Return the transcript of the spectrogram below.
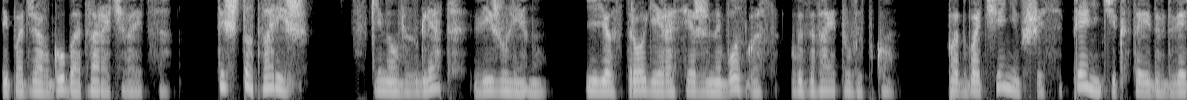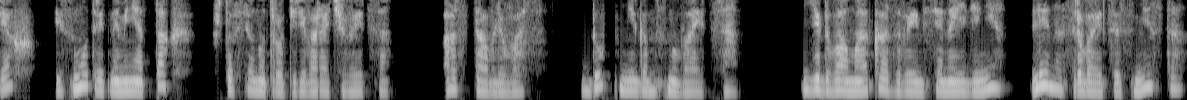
и, поджав губы, отворачивается. «Ты что творишь?» Скинув взгляд, вижу Лену. Ее строгий рассерженный возглас вызывает улыбку. Подбоченившись, пряничек стоит в дверях и смотрит на меня так, что все нутро переворачивается. «Оставлю вас». Дуб мигом смывается. Едва мы оказываемся наедине, Лена срывается с места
